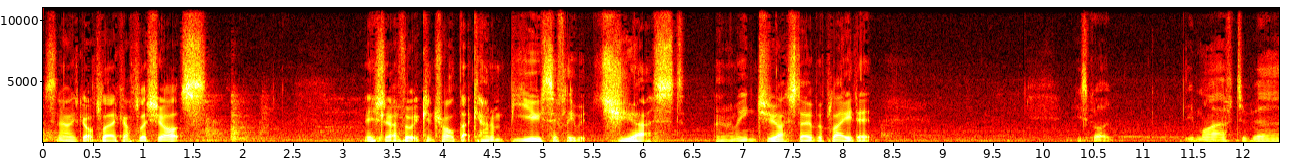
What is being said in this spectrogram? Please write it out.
So now he's got to play a couple of shots. Initially, I thought he controlled that cannon beautifully, but just, and I mean just overplayed it. He's got. He might have to uh,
